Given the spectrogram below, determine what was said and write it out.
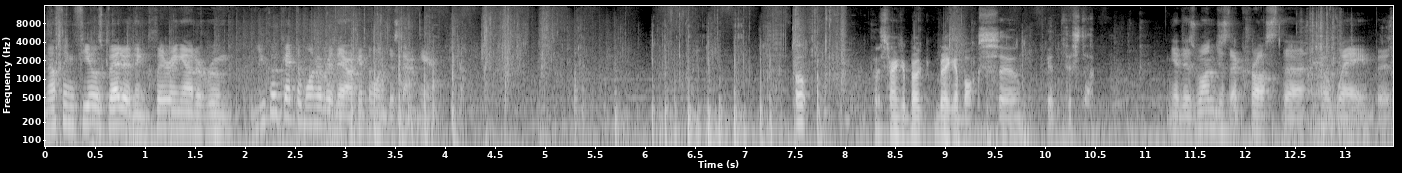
Nothing feels better than clearing out a room. You go get the one over there. I'll get the one just down here. Oh, I was trying to break, break a box, so get this stuff. Yeah, there's one just across the away, but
